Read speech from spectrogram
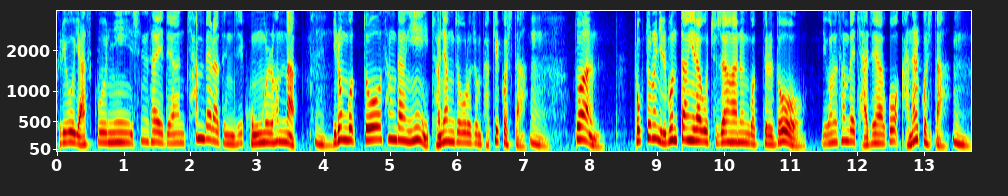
음. 그리고 야스쿠니 신사에 대한 참배라든지 곡물 헌납 음. 이런 것도 상당히 전향적으로 좀 바뀔 것이다. 음. 또한 독도는 일본 땅이라고 주장하는 것들도 이거는 상당히 자제하고 안 할 것이다. 음.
